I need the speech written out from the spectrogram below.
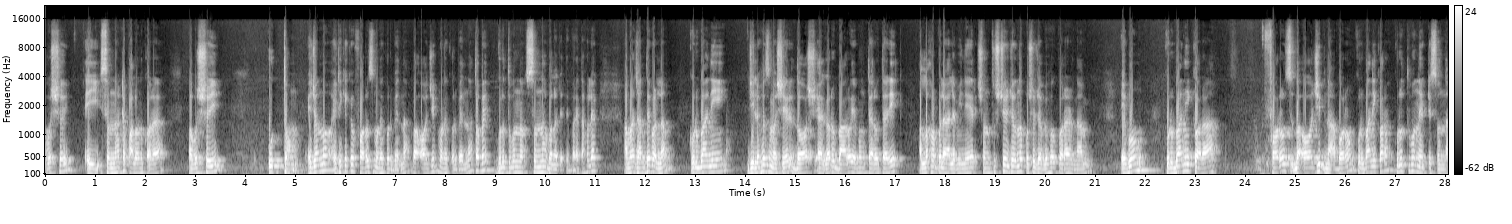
অবশ্যই এই সন্ন্যাটা পালন করা অবশ্যই উত্তম। এজন্য এটাকে কেউ ফরজ মনে করবেন না বা অজীব মনে করবেন না, তবে গুরুত্বপূর্ণ সুন্নাহ বলা যেতে পারে। তাহলে আমরা জানতে পারলাম, কুরবানি জিলহজ মাসের দশ, এগারো, বারো এবং তেরো তারিখ আল্লাহ রব্বুল আলমিনের সন্তুষ্টির জন্য পশু জবেহ করার নাম এবং কুরবানি করা ফরজ বা অজীব না, বরং কুরবানি করা গুরুত্বপূর্ণ একটি সন্না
